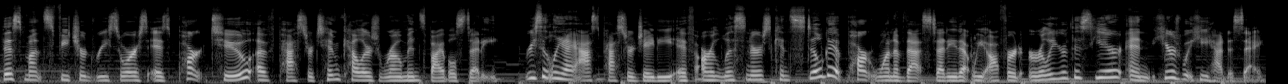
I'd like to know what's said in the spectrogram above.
This month's featured resource is part two of Pastor Tim Keller's Romans Bible study. Recently, I asked Pastor JD if our listeners can still get part one of that study that we offered earlier this year, and here's what he had to say.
